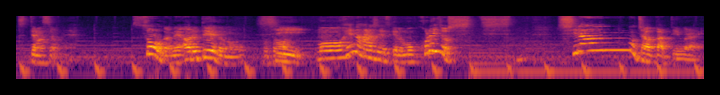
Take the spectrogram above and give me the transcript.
知ってますよねそうだねある程度のしもう変な話ですけどもうこれ以上知らんのちゃうかっていうぐらい。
